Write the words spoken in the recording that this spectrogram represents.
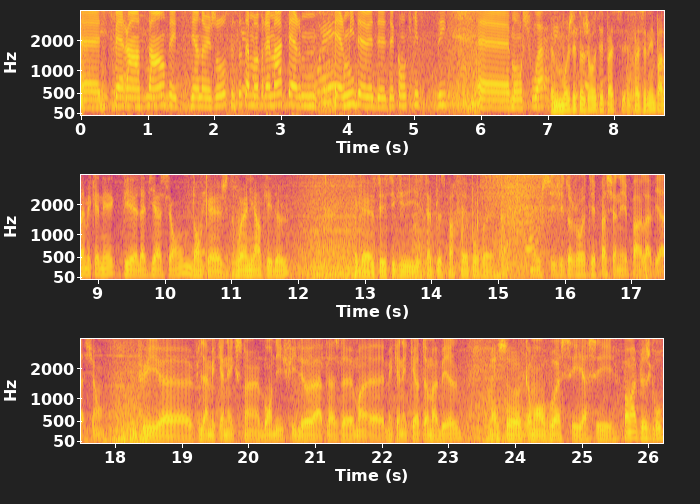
euh, différents centres étudiants d'un jour. C'est ça, ça m'a vraiment permis, de, de, concrétiser euh, mon choix. Moi, j'ai toujours été passionné par la mécanique puis euh, l'aviation, donc j'ai trouvé un lien entre les deux. C'est ici que c'était le plus parfait pour. Euh... Moi aussi, j'ai toujours été passionné par l'aviation. Puis, euh, puis la mécanique, c'est un bon défi là, à la place de euh, mécanique automobile. Mais ça, comme on voit, c'est assez pas mal plus gros.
